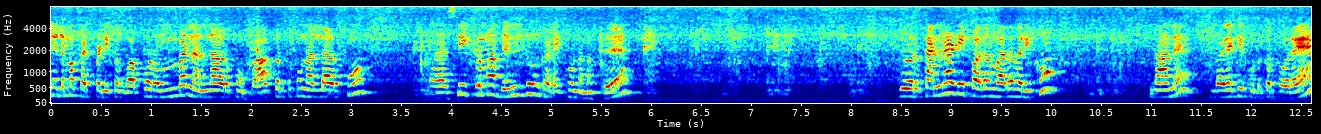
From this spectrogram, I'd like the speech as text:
நிலமாக கட் பண்ணிக்கோங்க. அப்போ ரொம்ப நல்லா இருக்கும். பார்க்குறதுக்கும் நல்லா இருக்கும். சீக்கிரமாக வெந்தும் கிடைக்கும் நமக்கு. இது ஒரு கண்ணாடி பதம் வர வரைக்கும் நான் வதக்கி கொடுக்க போகிறேன்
